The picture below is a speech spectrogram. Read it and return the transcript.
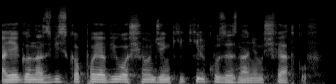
a jego nazwisko pojawiło się dzięki kilku zeznaniom świadków.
